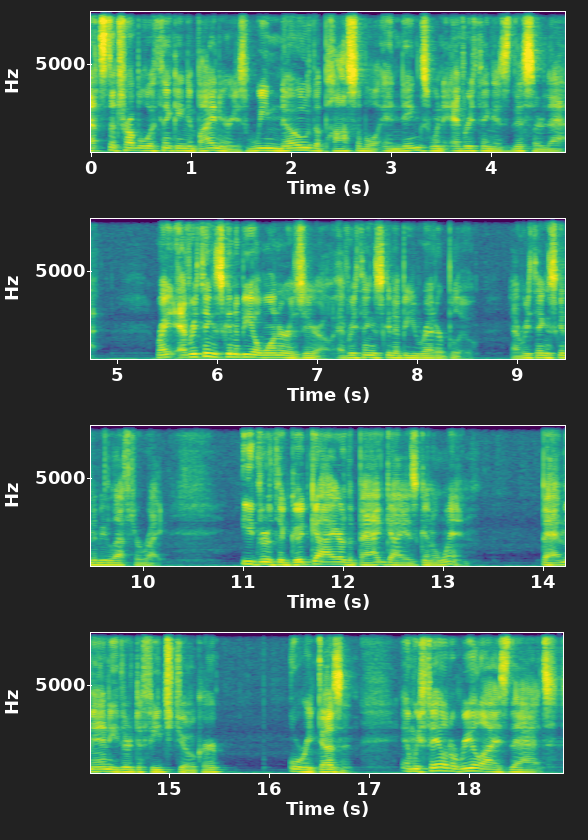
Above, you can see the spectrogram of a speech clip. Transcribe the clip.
That's the trouble with thinking in binaries. We know the possible endings when everything is this or that. Right? Everything's going to be a 1 or a 0. Everything's going to be red or blue. Everything's going to be left or right. Either the good guy or the bad guy is going to win. Batman either defeats Joker or he doesn't and we fail to realize that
